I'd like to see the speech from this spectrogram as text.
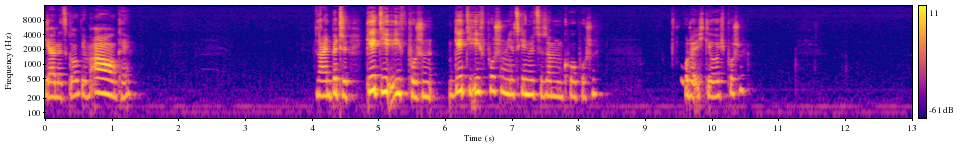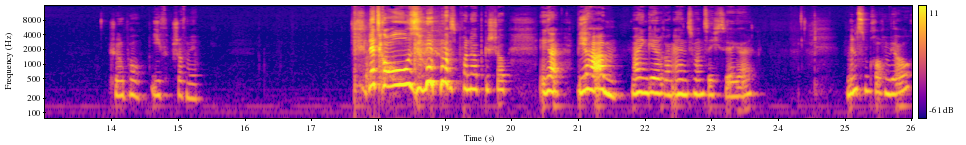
Ja, let's go. Ah, okay. Nein, bitte. Geht die Eve pushen. Geht die Eve pushen und jetzt gehen wir zusammen in Chor pushen. Oder ich gehe euch pushen. Schön, Po. Eve, schaffen wir. Let's go! So was von abgestaubt. Egal. Wir haben meinen Gel-Rang 21. Sehr geil. Münzen brauchen wir auch.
